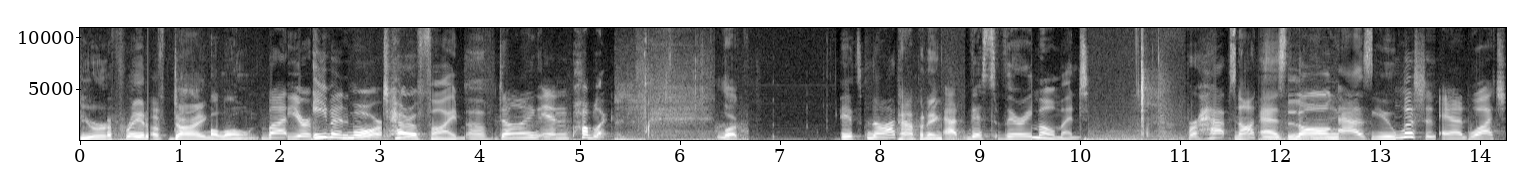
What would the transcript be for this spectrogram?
You're afraid of dying alone. But you're even more terrified of dying in public. Look, It's not happening at this very moment. Perhaps not as long as you listen and watch.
